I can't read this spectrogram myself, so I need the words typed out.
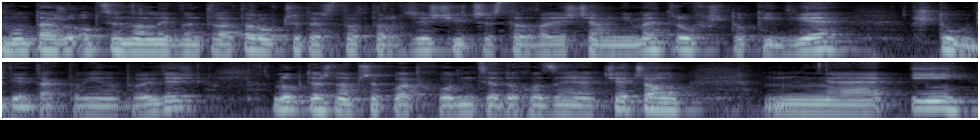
montażu opcjonalnych wentylatorów, czy też 140 czy 120 mm, sztuki dwie, sztuk dwie, tak powinienem powiedzieć, lub też na przykład chłodnicę do chłodzenia cieczą Mm, e, i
